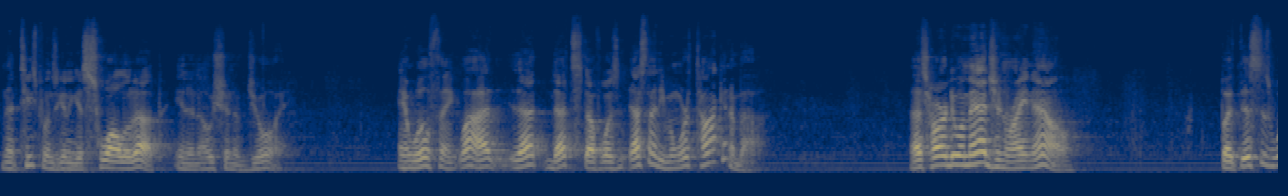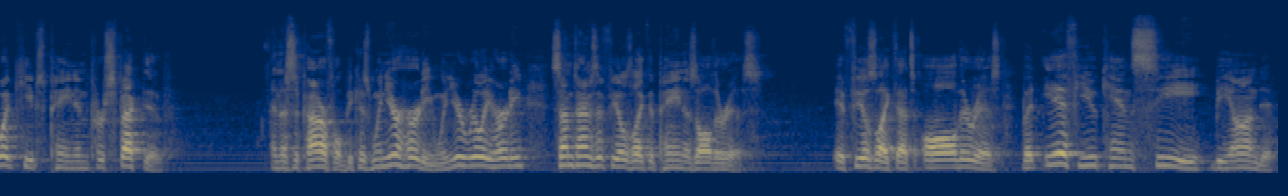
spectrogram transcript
And that teaspoon's going to get swallowed up in an ocean of joy. And we'll think, wow, that, that stuff wasn't, that's not even worth talking about. That's hard to imagine right now. But this is what keeps pain in perspective. And this is powerful because when you're hurting, when you're really hurting, sometimes it feels like the pain is all there is. It feels like that's all there is. But if you can see beyond it,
